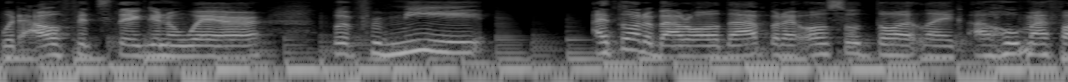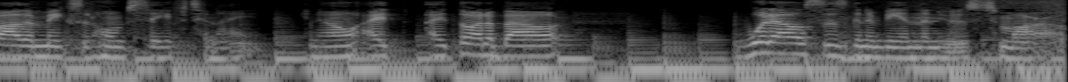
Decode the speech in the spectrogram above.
what outfits they're going to wear. But for me, I thought about all that, but I also thought, like, I hope my father makes it home safe tonight. You know, I, I thought about what else is going to be in the news tomorrow.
